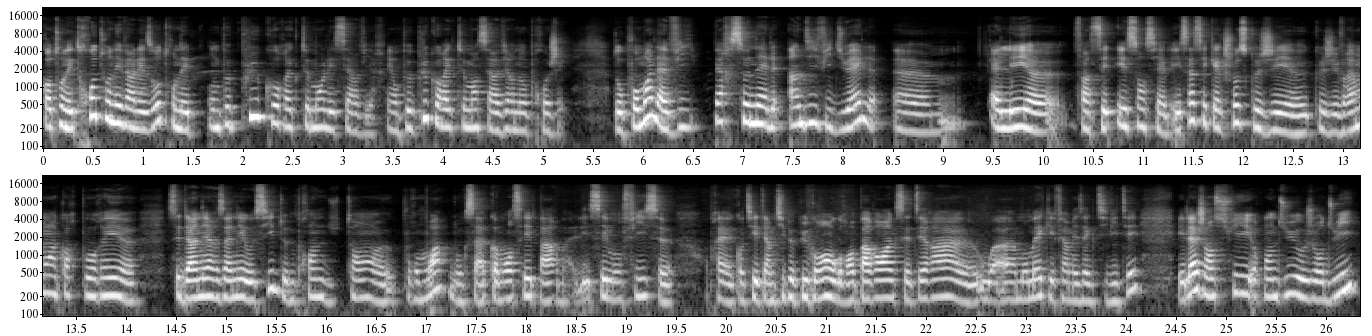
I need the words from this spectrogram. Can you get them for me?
quand on est trop tourné vers les autres, on ne on peut plus correctement les servir, et on peut plus correctement servir nos projets. Donc pour moi, la vie personnelle, individuelle, euh, elle est, euh, c'est essentiel. Et ça, c'est quelque chose que j'ai que j'ai vraiment incorporé ces dernières années aussi, de me prendre du temps pour moi. Donc ça a commencé par bah, laisser mon fils après, quand il était un petit peu plus grand, aux grands-parents, etc., euh, ou à mon mec et faire mes activités. Et là, j'en suis rendue aujourd'hui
